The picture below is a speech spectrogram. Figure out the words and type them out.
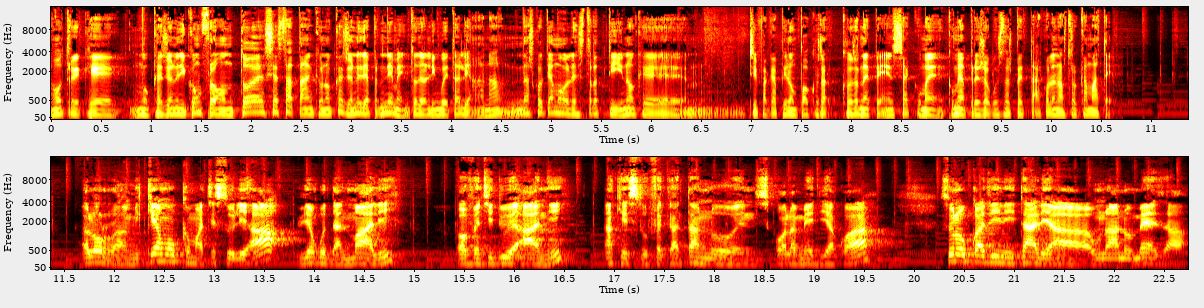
oltre che un'occasione di confronto, eh, sia stata anche un'occasione di apprendimento della lingua italiana. Ascoltiamo l'estrattino che ci fa capire un po' cosa, cosa ne pensa e come, come, ha preso questo spettacolo il nostro Kamate. Allora, mi chiamo Kamate Soliha, vengo dal Mali, ho 22 anni, anche sto frequentando in scuola media qua sono quasi in Italia un anno e mezzo,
